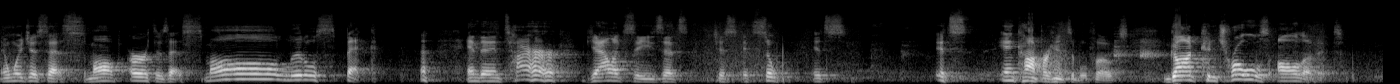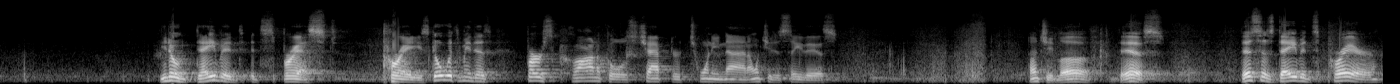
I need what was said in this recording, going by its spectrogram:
and we're just that small, Earth is that small little speck. and the entire galaxies, that's just, it's so, it's, it's incomprehensible, folks. God controls all of it. You know, David expressed praise. Go with me to First Chronicles chapter 29. I want you to see this. Don't you love this? This is David's prayer,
